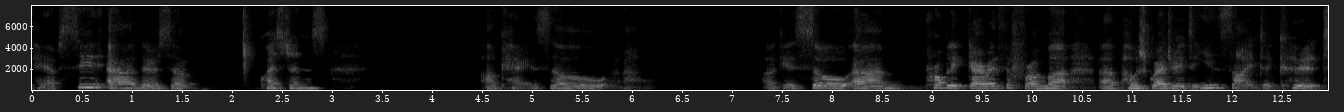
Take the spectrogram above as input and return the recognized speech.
Okay, I've seen uh, there's a questions. Okay, so okay, so um, probably Gareth from uh, uh, Postgraduate Insight could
